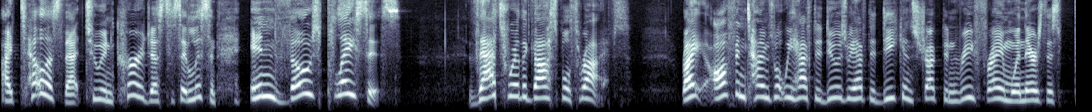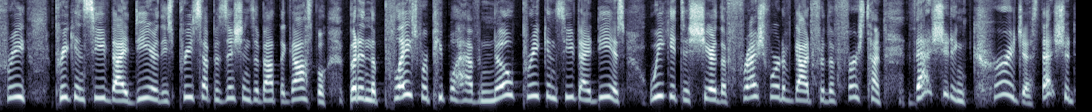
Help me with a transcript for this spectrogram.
I tell us that to encourage us to say, listen, in those places, that's where the gospel thrives. Right? Oftentimes, what we have to do is we have to deconstruct and reframe when there's this pre, preconceived idea or these presuppositions about the gospel. But in the place where people have no preconceived ideas, we get to share the fresh word of God for the first time. That should encourage us. That should,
